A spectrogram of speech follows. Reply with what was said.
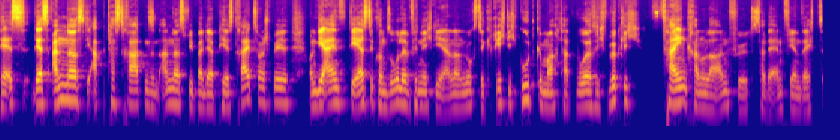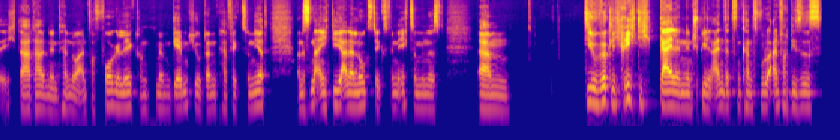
der ist, der ist anders, die Abtastraten sind anders wie bei der PS3 zum Beispiel. Und die, ein, die erste Konsole, finde ich, die den Analogstick richtig gut gemacht hat, wo er sich wirklich fein granular anfühlt, ist halt der N64. Da hat halt Nintendo einfach vorgelegt und mit dem GameCube dann perfektioniert. Und das sind eigentlich die Analogsticks, finde ich zumindest, ähm, die du wirklich richtig geil in den Spielen einsetzen kannst, wo du einfach dieses,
